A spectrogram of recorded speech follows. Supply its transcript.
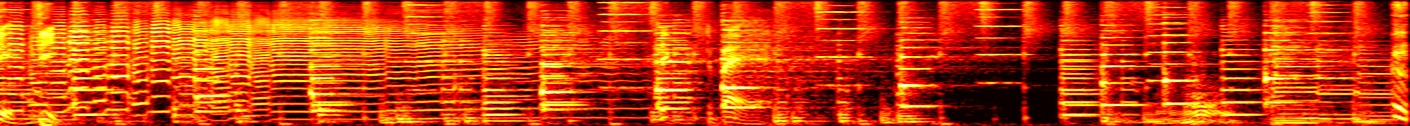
Get deep. We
